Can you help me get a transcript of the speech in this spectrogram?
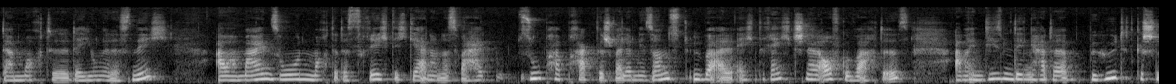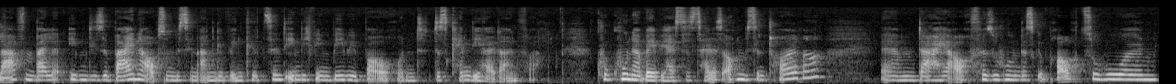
da mochte der Junge das nicht. Aber mein Sohn mochte das richtig gerne und das war halt super praktisch, weil er mir sonst überall echt recht schnell aufgewacht ist. Aber in diesem Ding hat er behütet geschlafen, weil eben diese Beine auch so ein bisschen angewinkelt sind, ähnlich wie im Babybauch und das kennen die halt einfach. Kukuna Baby heißt das Teil, ist auch ein bisschen teurer. Ähm, daher auch versuchen, das gebraucht zu holen.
